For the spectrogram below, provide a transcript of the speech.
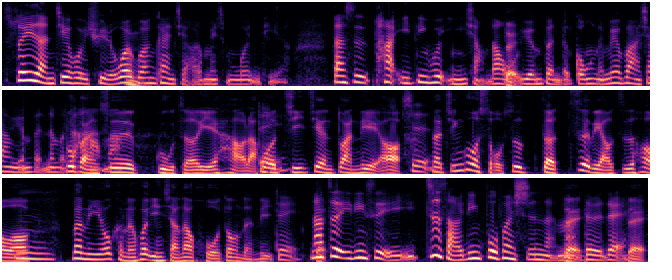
虽然接回去了，外观看起来好像没什么问题啊，嗯、但是它一定会影响到我原本的功能，没有办法像原本那么。不管是骨折也好啦，或肌腱断裂哦，是。那经过手术的治疗之后哦，嗯、那你有可能会影响到活动能力。对，那这一定是至少一定部分失能嘛，对，对不对？对。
